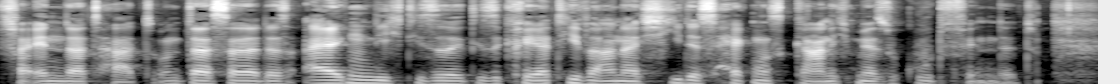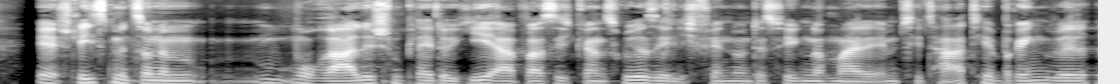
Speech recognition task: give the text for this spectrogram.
verändert hat und dass er das eigentlich diese, diese kreative Anarchie des Hackens gar nicht mehr so gut findet. Er schließt mit so einem moralischen Plädoyer ab, was ich ganz rührselig finde und deswegen nochmal im Zitat hier bringen will.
